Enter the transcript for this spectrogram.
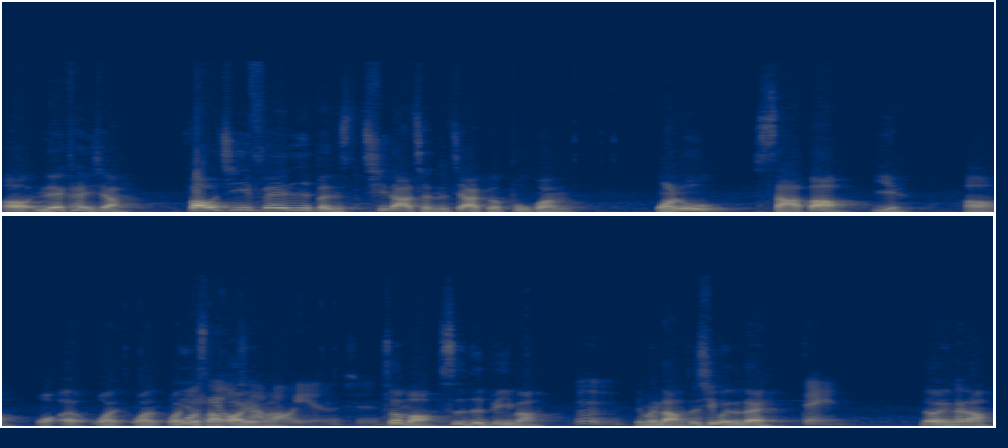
哦，你来看一下。包机飞日本七大城的价格曝光，网络傻爆眼哦！网呃网网网友傻爆眼吗？是什么？是日币吗？嗯，有看到这新闻对不对？对。那你看到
